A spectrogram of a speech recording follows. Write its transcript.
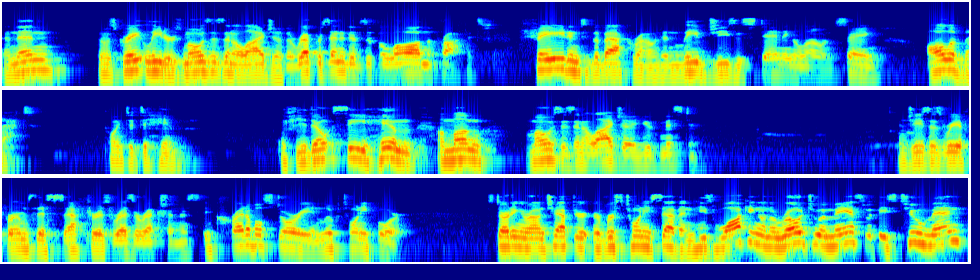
And then those great leaders, Moses and Elijah, the representatives of the law and the prophets, fade into the background and leave Jesus standing alone, saying, all of that pointed to him. If you don't see him among Moses and Elijah, you've missed him. And Jesus reaffirms this after his resurrection. This incredible story in Luke 24. Starting around chapter or verse 27, he's walking on the road to Emmaus with these two men.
